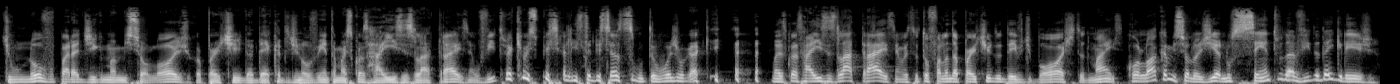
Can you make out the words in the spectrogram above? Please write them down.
de um novo paradigma missiológico a partir da década de 90, mas com as raízes lá atrás, né? O Vitor é que é o especialista nesse assunto, eu vou jogar aqui. mas com as raízes lá atrás, né? Eu tô falando a partir do David Bosch e tudo mais, coloca a missiologia no centro da vida da igreja.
